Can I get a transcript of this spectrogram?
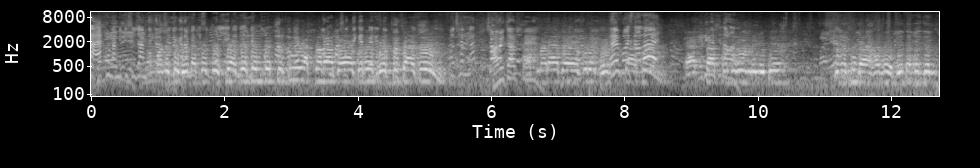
না এখন আমি কিছু জানতে চাচ্ছি না কারণ আমি কিছু বললে এটা নিয়ে অনেক তোলপাড় হবে। পরের মাসে থেকে বেরিয়ে যেতে পারব না। বুঝছেন না? আমি তার এই ফয়সাল, একটা পনেরো মিনিটে দেওয়া হবে দুটা পর্যন্ত।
